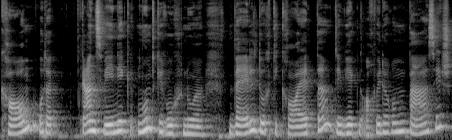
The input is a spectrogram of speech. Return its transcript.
kaum oder ganz wenig Mundgeruch nur, weil durch die Kräuter, die wirken auch wiederum basisch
